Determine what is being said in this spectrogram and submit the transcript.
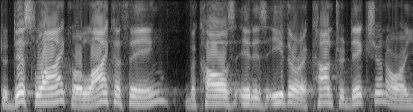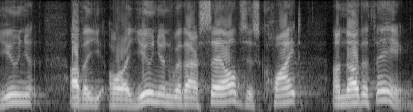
To dislike or like a thing because it is either a contradiction or a union, of a, or a union with ourselves is quite another thing.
